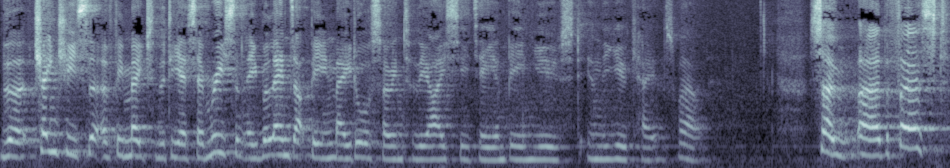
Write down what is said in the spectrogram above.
that changes that have been made to the DSM recently will end up being made also into the ICD and being used in the UK as well. So uh, the first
